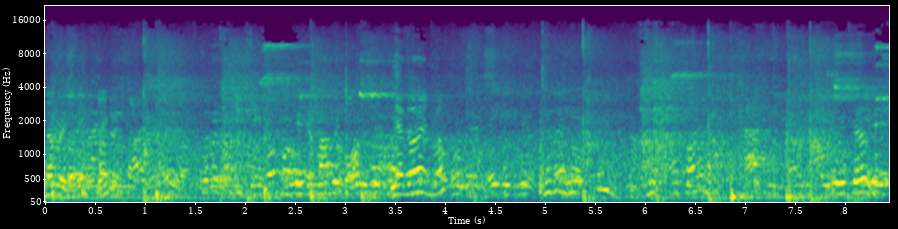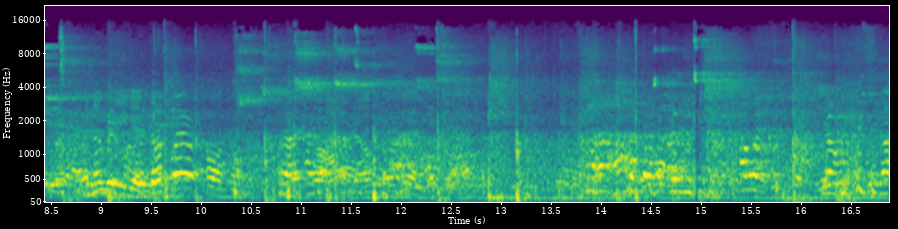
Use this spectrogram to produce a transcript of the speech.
number is it? Yeah, go ahead, bro. What number you get? Oh, no. I don't know. Ja, wo bist du da?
